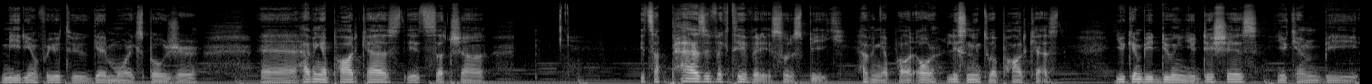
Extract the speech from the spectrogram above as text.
medium for you to get more exposure. Uh, having a podcast is such a it's a passive activity, so to speak, having a pod or listening to a podcast. You can be doing your dishes, you can be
